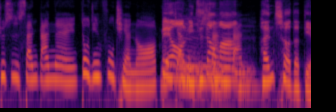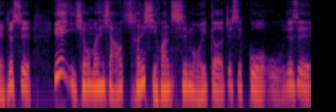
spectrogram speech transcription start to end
就是三单呢，都已经付钱了。没有，你知道吗？很扯的点就是。因为以前我们很想要很喜欢吃某一个就是锅物，就是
